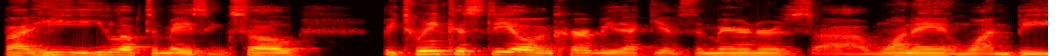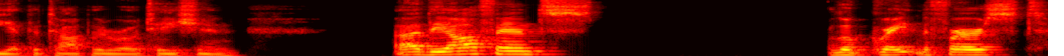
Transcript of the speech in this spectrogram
But he he looked amazing. So between Castillo and Kirby, that gives the Mariners uh, one A and one B at the top of the rotation. Uh, the offense looked great in the first.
